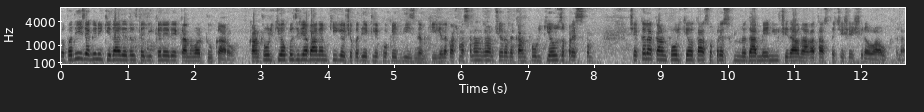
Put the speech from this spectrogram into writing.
نو په دې ځګنې کې دا د دلته لیکلې دی کنورټ ټو کارو کنټرول کیو په ذریعہ باندې هم کیږي چې په دې کلیک وکړئ دې ځنم کیږي لکه مثلا زه هم چیرې د کنټرول کیو ز پریس کوم چې کله کنټرول کې او تاسو پرس کړئ نو دا مینیو چې دا نو هغه تاسو ته چې شي شروع واوښتله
